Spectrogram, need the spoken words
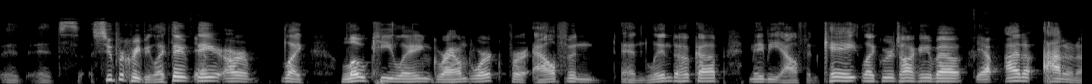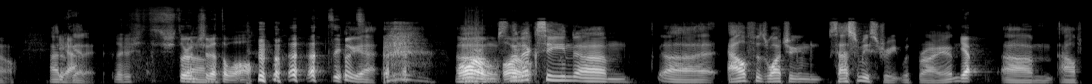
it, it's super creepy. Like they they are like low key laying groundwork for Alf and and Lynn to hook up. Maybe Alf and Kate, like we were talking about. Yep. I don't I don't know. I don't Yeah. get it. They're throwing shit Um, at the wall. Oh yeah. Horrible, um, so horrible. the next scene, um, uh, Alf is watching Sesame Street with Brian. Yep. Um, Alf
